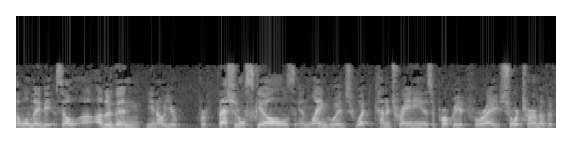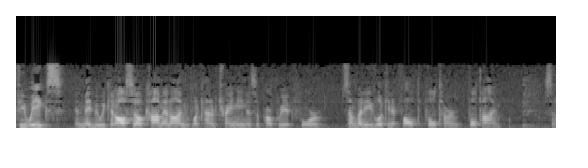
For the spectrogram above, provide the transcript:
So well, maybe so. Uh, other than you know your professional skills and language, what kind of training is appropriate for a short term of a few weeks? And maybe we could also comment on what kind of training is appropriate for somebody looking at full full term, full time. So.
